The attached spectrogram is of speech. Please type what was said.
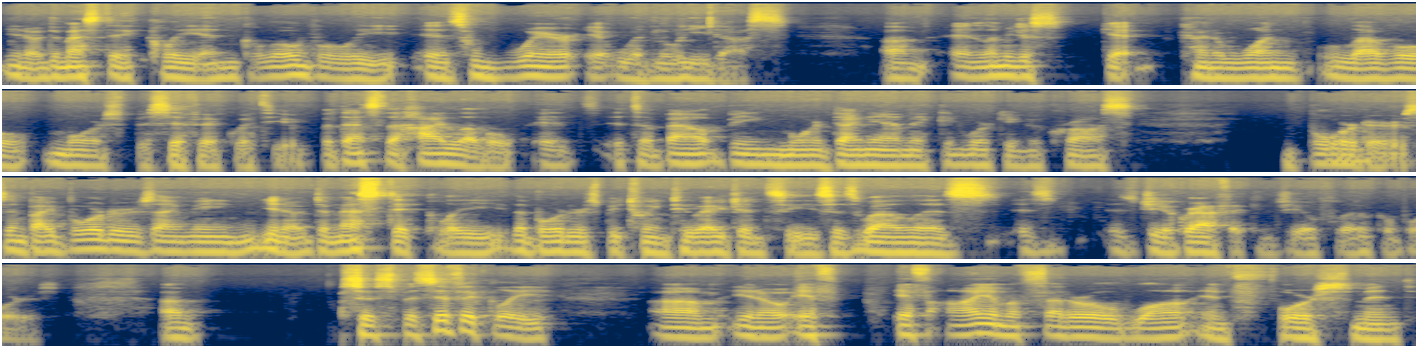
you know domestically and globally is where it would lead us. Um, and let me just get kind of one level more specific with you, but that's the high level. It's it's about being more dynamic and working across borders, and by borders I mean you know domestically the borders between two agencies as well as as, as geographic and geopolitical borders. Um, so specifically, um, you know, if if I am a federal law enforcement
